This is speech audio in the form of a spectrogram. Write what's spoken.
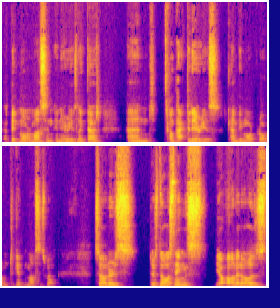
a bit more moss in, in areas like that. And compacted areas can be more prone to get moss as well. So there's there's those things, you know, all of those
